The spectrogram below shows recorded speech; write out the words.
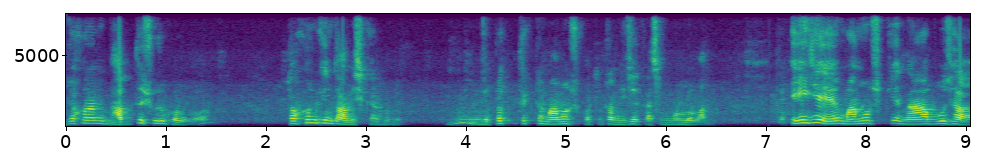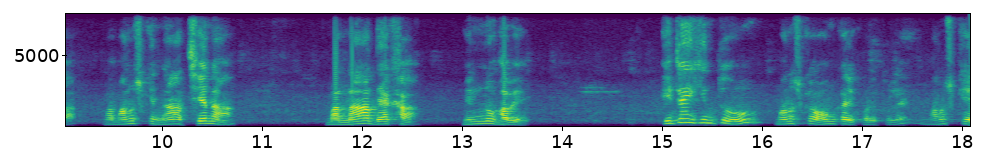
যখন আমি ভাবতে শুরু করব, তখন কিন্তু আবিষ্কার হবে। যে প্রত্যেকটা মানুষ কতটা নিজের কাছে মূল্যবান। এই যে মানুষকে না বোঝা বা মানুষকে না চেনা বা না দেখা ভিন্নভাবে, এটাই কিন্তু মানুষকে অহংকারী করে তোলে, মানুষকে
